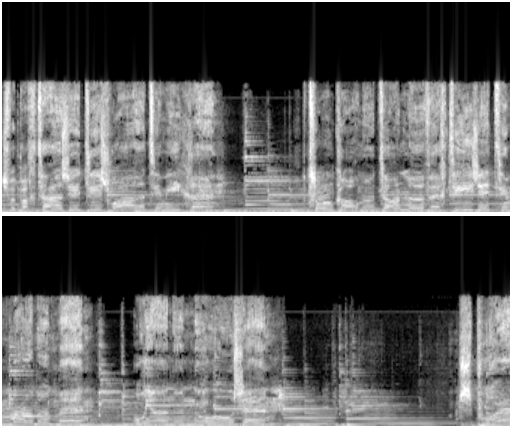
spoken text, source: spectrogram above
Je veux partager tes joies, tes migraines. Ton corps me donne le vertige et tes mains me mènent rien ne nous gêne. Je pourrais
